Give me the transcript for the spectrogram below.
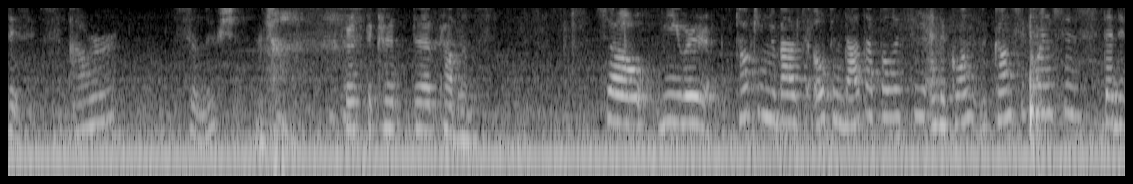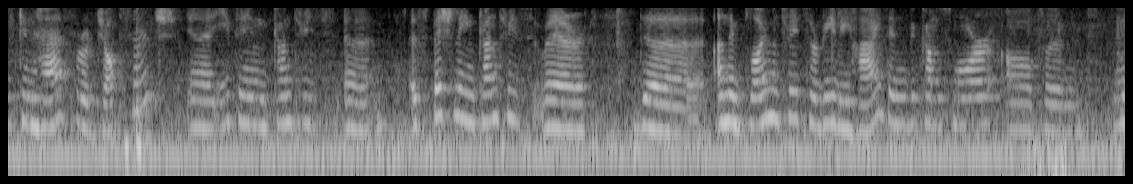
this is our solution. First, the, cr- the problems. So we were talking about open data policy and the, con- the consequences that it can have for a job search, uh, either in countries, uh, especially in countries where the unemployment rates are really high, then it becomes more of um, then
